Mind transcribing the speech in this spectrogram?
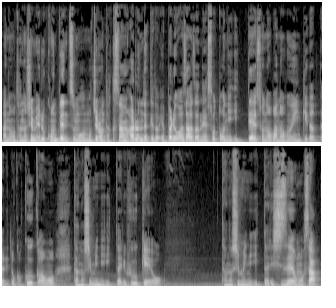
あの楽しめるコンテンツももちろんたくさんあるんだけどやっぱりわざわざね外に行ってその場の雰囲気だったりとか空間を楽しみに行ったり風景を楽しみに行ったり自然をさ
